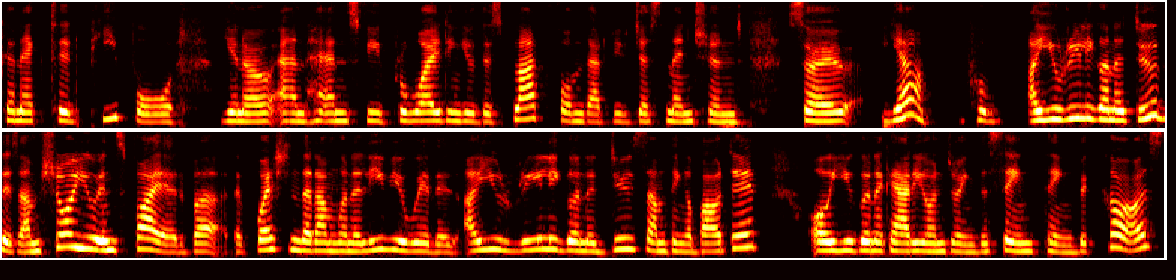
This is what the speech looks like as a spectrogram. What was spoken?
connected people you know and hence we're providing you this platform that we've just mentioned. So yeah are you really going to do this? I'm sure you're inspired but the question that i'm going to leave you with is are you really going to do something about it? Or are you going to carry on doing the same thing? Because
